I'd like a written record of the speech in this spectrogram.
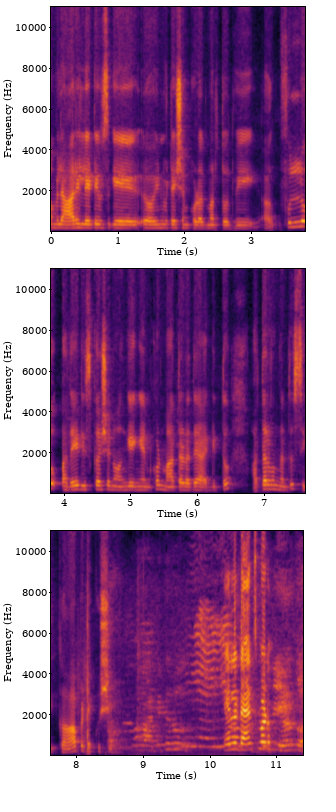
ಆಮೇಲೆ ಆ ರಿಲೇಟಿವ್ಸ್ಗೆ ಇನ್ವಿಟೇಷನ್ ಕೊಡೋದು ಮರ್ತೋದ್ವಿ. ಫುಲ್ಲು ಅದೇ ಡಿಸ್ಕಷನ್ ಹಂಗೆ ಹಿಂಗೆ ಅಂದ್ಕೊಂಡು ಮಾತಾಡೋದೇ ಆಗಿತ್ತು. ಆ ಥರವಂಗಂತೂ ಸಿಕ್ಕಾಪಟ್ಟೆ ಖುಷಿ. ಎಲ್ಲ ಡ್ಯಾನ್ಸ್ ಮಾಡು ಹೇಳ್ತಾ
